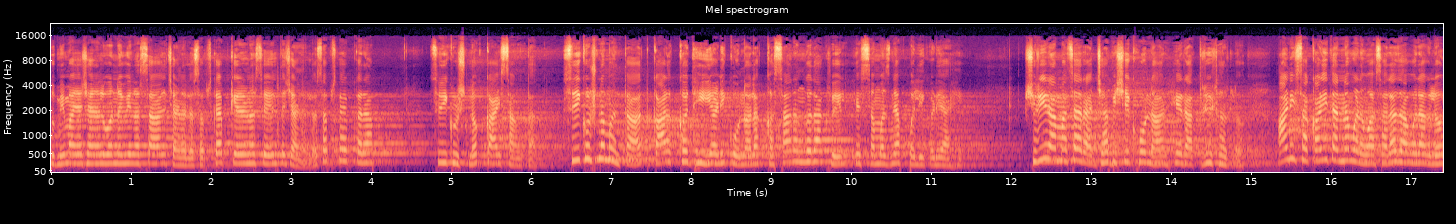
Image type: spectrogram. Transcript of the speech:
तुम्ही माझ्या चॅनलवर नवीन असाल चॅनलला सबस्क्राईब केलं नसेल तर चॅनलला सबस्क्राईब करा. श्रीकृष्ण काय सांगतात? श्रीकृष्ण म्हणतात काळ कधी आणि कोणाला कसा रंग दाखवेल हे समजण्यापलीकडे आहे. श्रीरामाचा राज्याभिषेक होणार हे रात्री ठरलं आणि सकाळी त्यांना वनवासाला जावं लागलं.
